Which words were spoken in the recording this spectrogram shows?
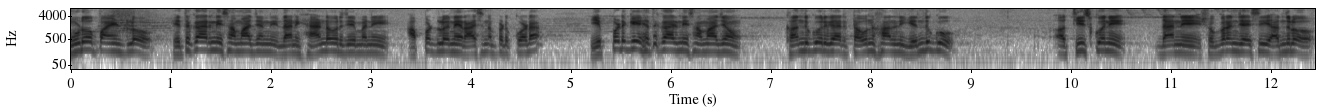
మూడో పాయింట్లో హితకారిణి సమాజాన్ని దానికి హ్యాండ్ ఓవర్ చేయమని అప్పట్లోనే రాసినప్పటికి కూడా ఇప్పటికీ హితకారిణి సమాజం కందుకూరి గారి టౌన్ హాల్ని ఎందుకు తీసుకొని దాన్ని శుభ్రం చేసి అందులో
